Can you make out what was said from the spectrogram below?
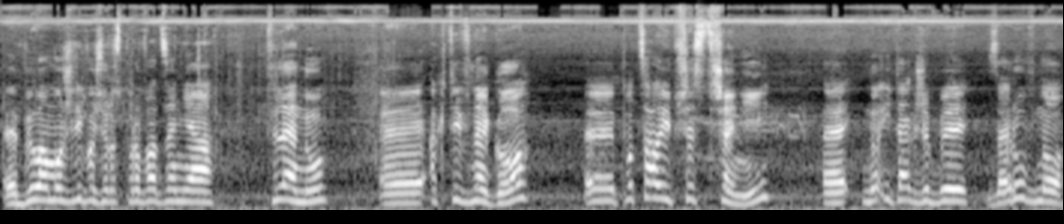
e, była możliwość rozprowadzenia tlenu e, aktywnego po całej przestrzeni. E, no i tak, żeby zarówno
